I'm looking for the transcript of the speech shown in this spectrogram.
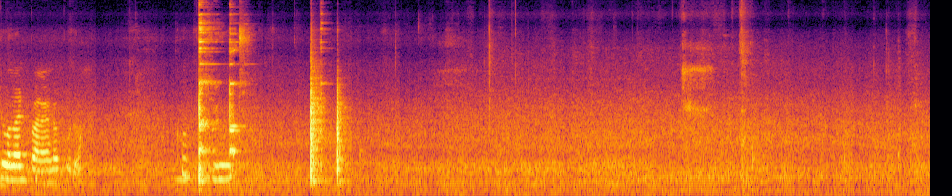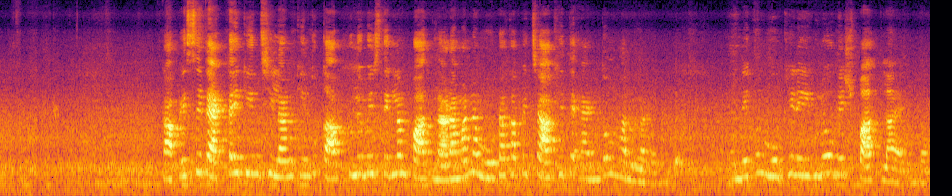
ডোনাট বানানো পুরো। খুব কিউট কাপের সেট একটাই কিনছিলাম, কিন্তু কাপগুলো বেশ দেখলাম পাতলা। আর আমার না মোটা কাপে চা খেতে একদম ভালো লাগে দেখুন, মুখের এইগুলোও বেশ পাতলা একদম।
